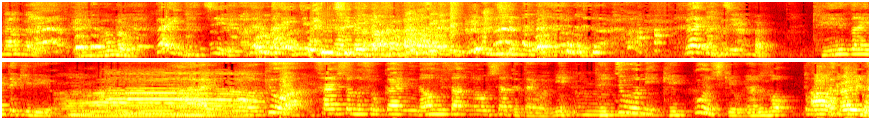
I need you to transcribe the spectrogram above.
なんだろうえ、なんだろう。第1位。第1位。第1位。はい。経済的理由。あはい、もう今日は最初の初回に直美さんがおっしゃってたように、うん。手帳に結婚式をやるぞとーあー、会議。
